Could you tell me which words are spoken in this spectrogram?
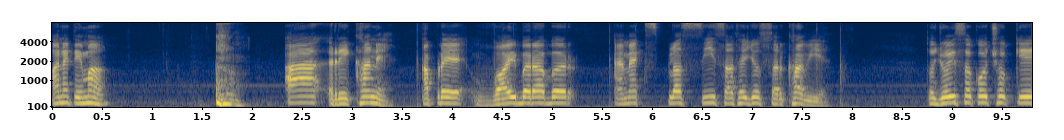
અને તેમાં આ રેખાને આપણે વાય બરાબર એમએક્સ પ્લસ સી સાથે જો સરખાવીએ, તો જોઈ શકો છો કે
